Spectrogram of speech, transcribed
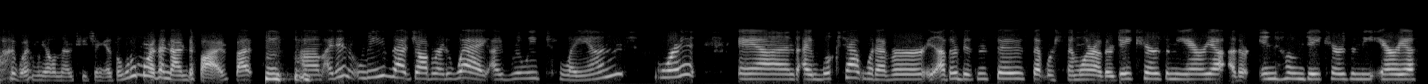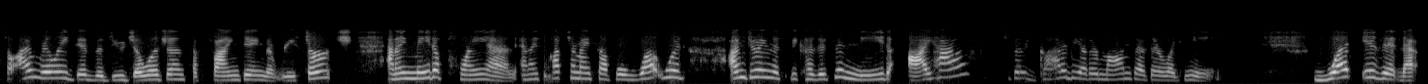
when we all know teaching is a little more than nine to five, but um, I didn't leave that job right away. I really planned for it and I looked at whatever other businesses that were similar, other daycares in the area, other in-home daycares in the area. So I really did the due diligence of finding the research and I made a plan and I thought to myself, well, what would I'm doing this because it's a need I have. So there's got to be other moms out there like me what is it that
